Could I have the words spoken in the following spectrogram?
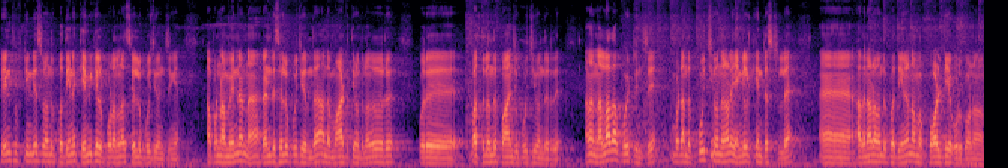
டென் ஃபிஃப்டீன் டேஸ் வந்து பார்த்திங்கன்னா கெமிக்கல் போடலாம் செல்லு பூச்சி வந்துச்சுங்க. அப்போ நம்ம என்னென்னா ரெண்டு செல்லு பூச்சி இருந்தால் அந்த மாட்டு தீவனத்தில் வந்து ஒரு ஒரு பத்துலேருந்து பாஞ்சு பூச்சி வந்துடுது ஆனால் நல்லா தான் போயிட்டு இருந்துச்சு பட் அந்த பூச்சி வந்தனால எங்களுக்கு இன்ட்ரெஸ்ட் இல்லை. அதனால் வந்து பார்த்திங்கன்னா நம்ம குவாலிட்டியாக கொடுக்கணும்.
